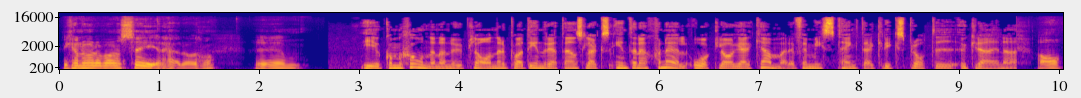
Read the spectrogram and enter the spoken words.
Vi kan höra vad de säger här då. Um, EU-kommissionen har nu planer på att inrätta en slags internationell åklagarkammare för misstänkta krigsbrott i Ukraina. Ja,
